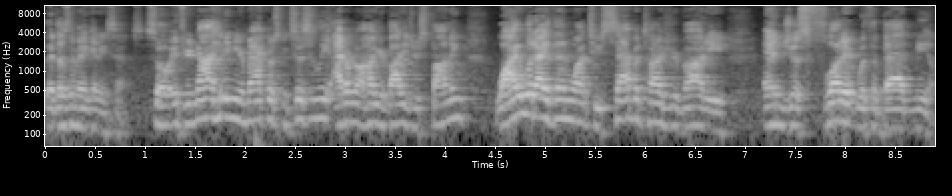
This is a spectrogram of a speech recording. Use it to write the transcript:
That doesn't make any sense. So if you're not hitting your macros consistently, I don't know how your body's responding. Why would I then want to sabotage your body and just flood it with a bad meal?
